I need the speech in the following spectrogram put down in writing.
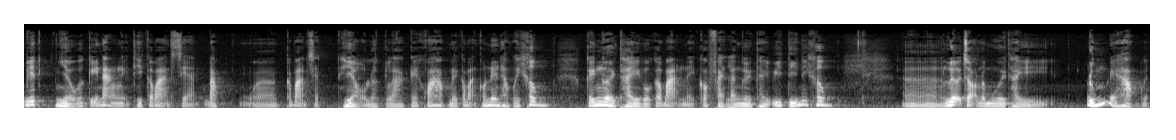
biết nhiều các kỹ năng ấy, thì các bạn sẽ đọc à, các bạn sẽ hiểu được là cái khóa học đấy các bạn có nên học hay không. Cái người thầy của các bạn ấy có phải là người thầy uy tín hay không? À, lựa chọn được một người thầy đúng để học ấy,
